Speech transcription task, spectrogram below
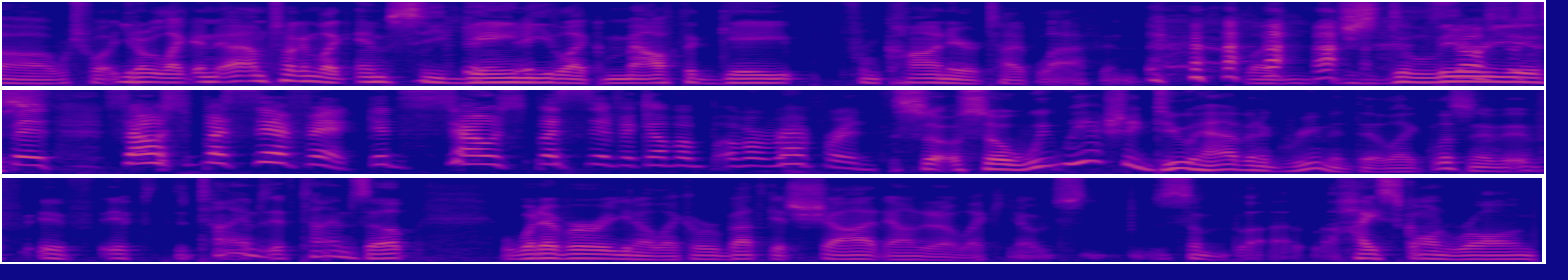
uh which one you know like and I'm talking like MC Gainey like mouth agape from Con Air type laughing. Like just delirious. So, suspi- so specific. It's so specific of a of a reference. so so we, we actually do have an agreement that like listen if if if the times if time's up whatever you know like we're about to get shot i don't know like you know some uh, heist gone wrong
